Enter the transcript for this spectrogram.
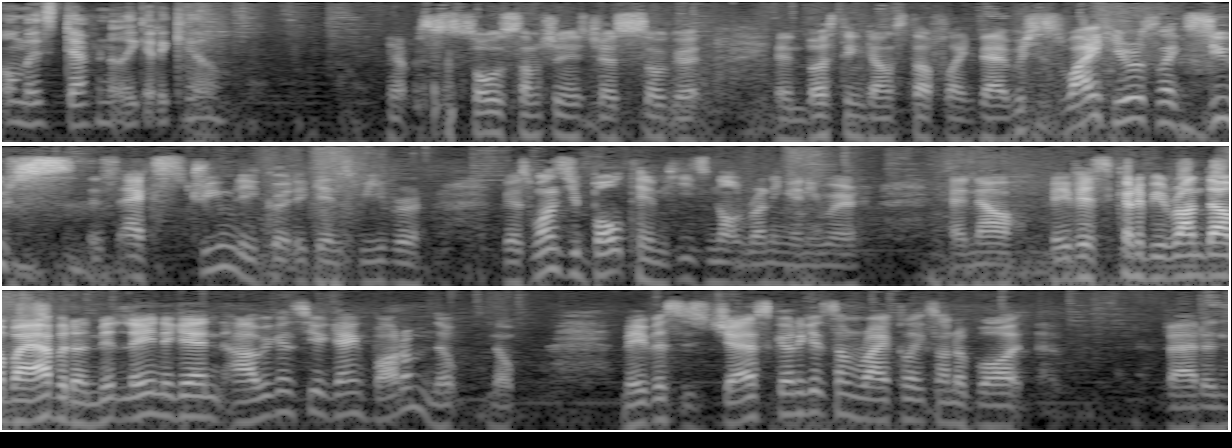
almost definitely get a kill. Yep, Soul Assumption is just so good in busting down stuff like that, which is why heroes like Zeus is extremely good against Weaver. Because once you bolt him, he's not running anywhere. And now, Mavis is gonna be run down by Abaddon. Mid lane again, are we gonna see a gank bottom? Nope, nope. Mavis is just gonna get some right clicks on the bot. Abaddon.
